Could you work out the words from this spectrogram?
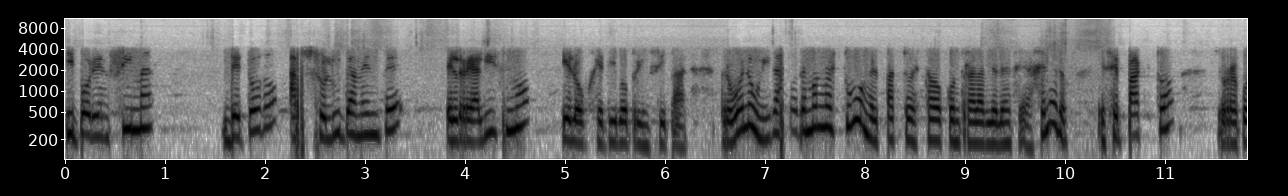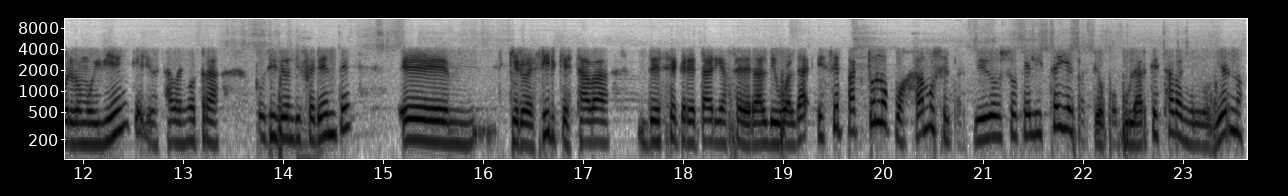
y por encima de todo absolutamente el realismo y el objetivo principal. Pero bueno, Unidas Podemos no estuvo en el Pacto de Estado contra la Violencia de Género. Ese pacto, yo recuerdo muy bien que yo estaba en otra posición diferente, eh, quiero decir que estaba de secretaria federal de igualdad, ese pacto lo cuajamos el Partido Socialista y el Partido Popular que estaba en el gobierno.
